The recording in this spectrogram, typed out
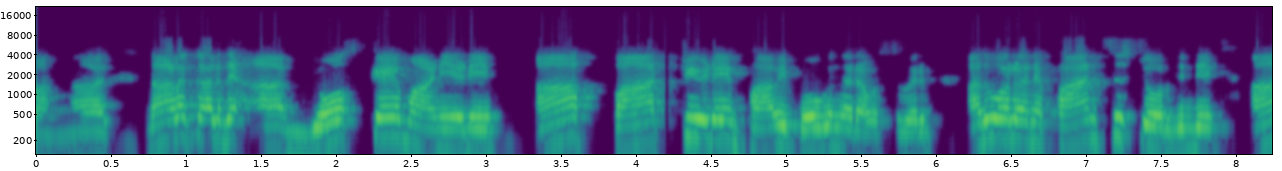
വന്നാൽ നാളെ കാലത്തെ ജോസ് കെ മാണിയുടെയും ആ പാർട്ടിയുടെയും ഭാവി പോകുന്ന ഒരവസ്ഥ വരും. അതുപോലെ തന്നെ ഫ്രാൻസിസ് ജോർജിന്റെയും ആ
